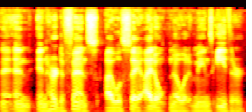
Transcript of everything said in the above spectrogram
And in her defense, I will say I don't know what it means either.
